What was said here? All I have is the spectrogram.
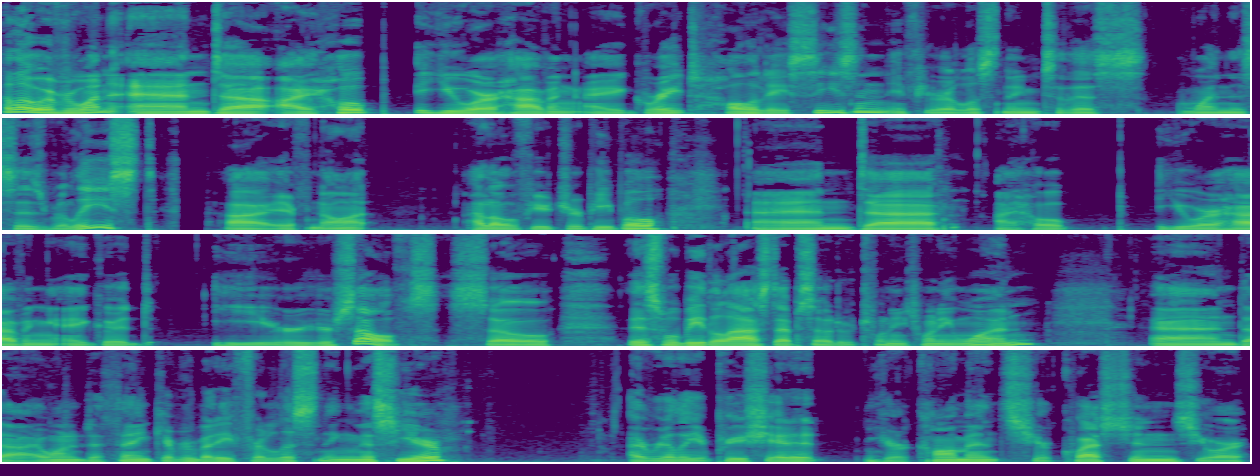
Hello, everyone, and uh, I hope you are having a great holiday season if you're listening to this when this is released. Uh, if not, hello, future people, and uh, I hope you are having a good year yourselves. So, this will be the last episode of 2021, and uh, I wanted to thank everybody for listening this year. I really appreciate it. Your comments, your questions, your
